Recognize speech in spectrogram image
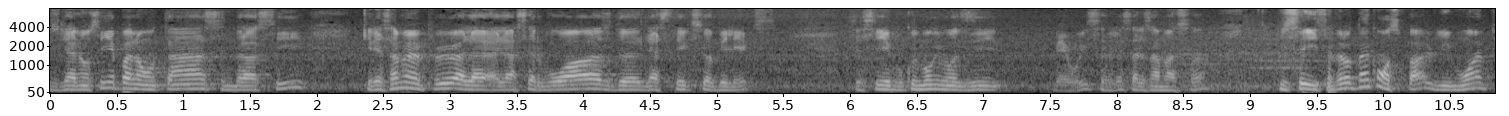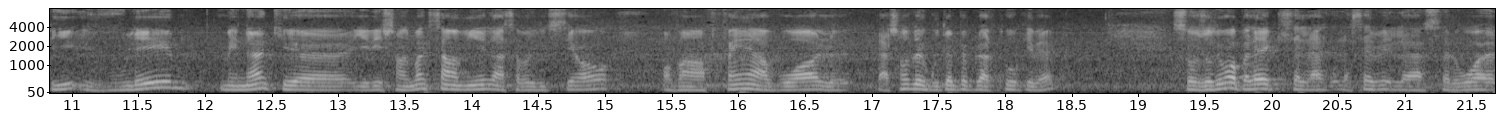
je l'ai annoncé il n'y a pas longtemps, c'est une brasserie qui ressemble un peu à la, cervoise de, l'Astérix Obélix. Il y a beaucoup de monde qui m'ont dit Ben oui, c'est vrai, ça ressemble à ça. Puis ça fait longtemps qu'on se parle, lui et moi, puis je voulais maintenant qu'il y ait des changements qui s'en viennent dans sa production, on va enfin avoir la chance de goûter un peu partout au Québec. Aujourd'hui, on va parler avec la, la, la,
